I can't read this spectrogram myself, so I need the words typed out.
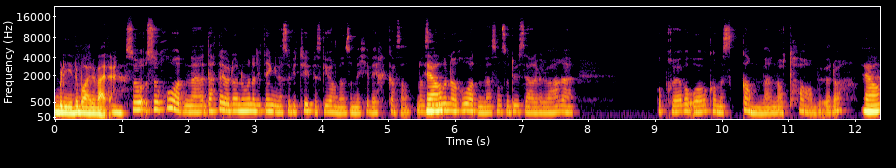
blir det bare verre. Så, så rådene Dette er jo da noen av de tingene som vi typisk gjør, men som ikke virker. sant? Mens Ja. noen av rådene, sånn som du ser det, vil være å prøve å overkomme skammen og tabuet, da. Ja.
